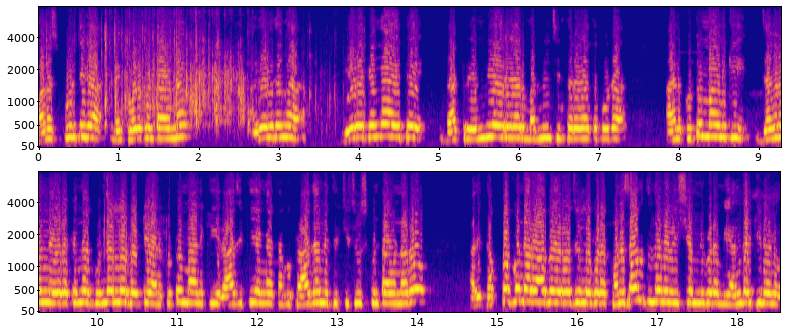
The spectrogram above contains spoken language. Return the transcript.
మనస్ఫూర్తిగా నేను కోరుకుంటా ఉన్నా. అదేవిధంగా ఏ రకంగా అయితే డాక్టర్ ఎంవీఆర్ గారు మరణించిన తర్వాత కూడా ఆయన కుటుంబానికి జగనన్న ఏ రకంగా గుండెల్లో పెట్టి ఆయన కుటుంబానికి రాజకీయంగా తగు ప్రాధాన్యత ఇచ్చి చూసుకుంటా ఉన్నారో అది తప్పకుండా రాబోయే రోజుల్లో కూడా కొనసాగుతుందనే విషయాన్ని కూడా మీ అందరికీ నేను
